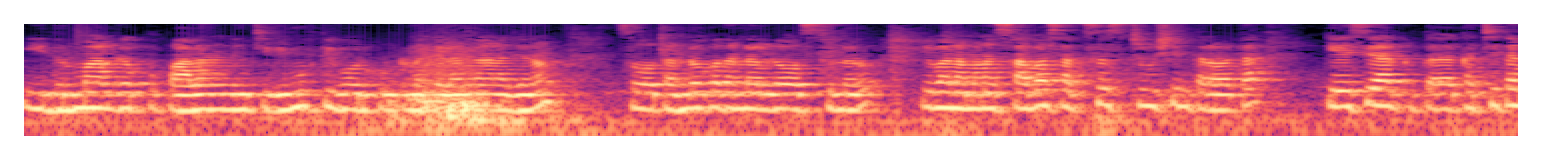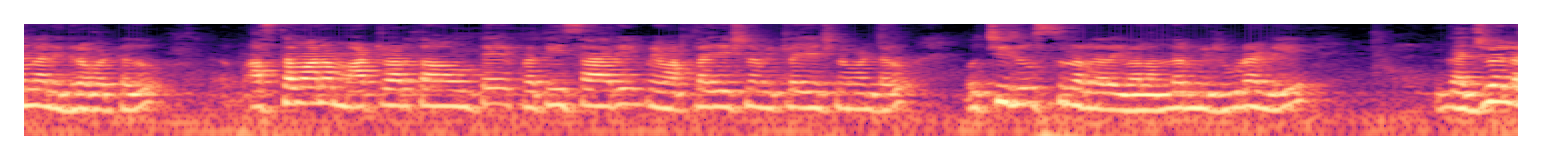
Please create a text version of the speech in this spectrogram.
ఈ దుర్మార్గపు పాలన నుంచి విముక్తి కోరుకుంటున్న తెలంగాణ జనం. సో తండోపదండాలుగా వస్తున్నారు. ఇవాళ మన సభ సక్సెస్ చూసిన తర్వాత కేసీఆర్ ఖచ్చితంగా నిద్రపట్టదు. అస్తమానం మాట్లాడుతూ ఉంటే ప్రతిసారి మేము అట్లా చేసినాం ఇట్లా చేసినాం అంటారు. వచ్చి చూస్తున్నారు కదా ఇవాళ అందరూ మీరు చూడండి. గజ్వేల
